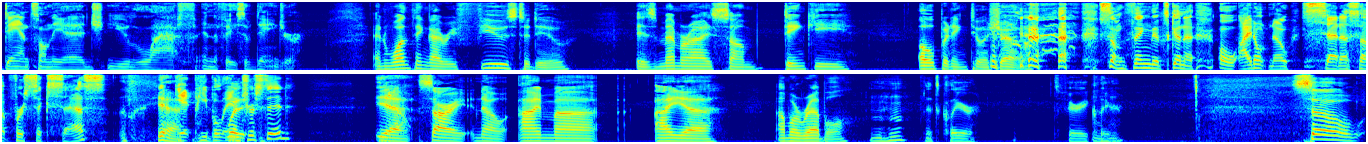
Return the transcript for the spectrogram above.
dance on the edge. You laugh in the face of danger. And one thing I refuse to do is memorize some dinky opening to a show. Something that's gonna. Oh, I don't know. Set us up for success. yeah. Get people What- interested. Yeah, No. sorry. No, I'm uh I uh I'm a rebel. Mm-hmm. It's clear. It's very clear. So,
